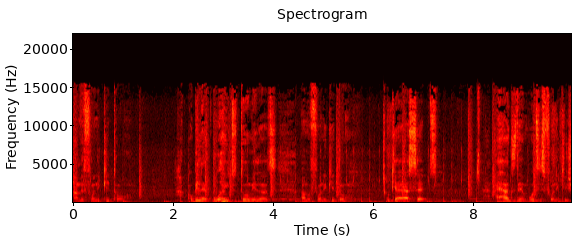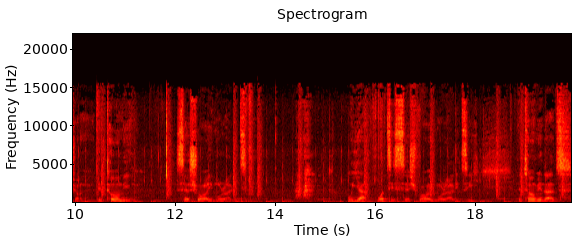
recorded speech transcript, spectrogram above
I'm a fornicator, I'll be like, who are you to tell me that I'm a fornicator? Okay, I accept. I ask them, what is fornication? They tell me sexual immorality. Oh yeah, what is sexual immorality? They tell me that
